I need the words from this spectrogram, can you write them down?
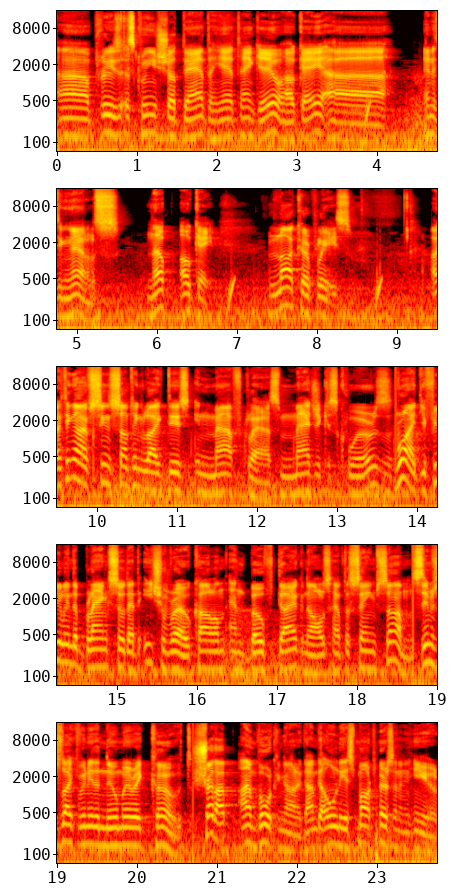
Uh, please screenshot that. Yeah, thank you. Okay. Uh, anything else? Nope. Okay. Locker, please. I think I've seen something like this in math class, magic squares. Right, you fill in the blanks so that each row, column and both diagonals have the same sum. Seems like we need a numeric code. Shut up, I'm working on it, I'm the only smart person in here.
